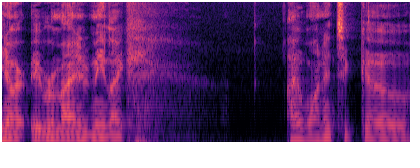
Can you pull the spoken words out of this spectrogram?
You know, it reminded me like I wanted to go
